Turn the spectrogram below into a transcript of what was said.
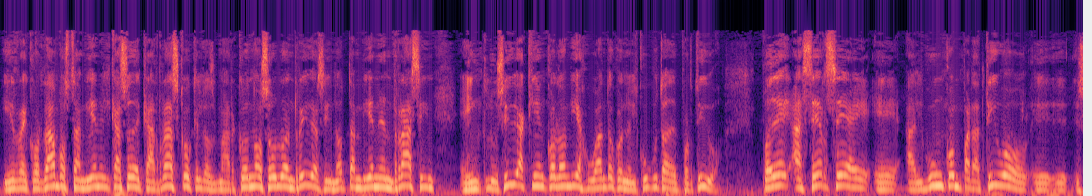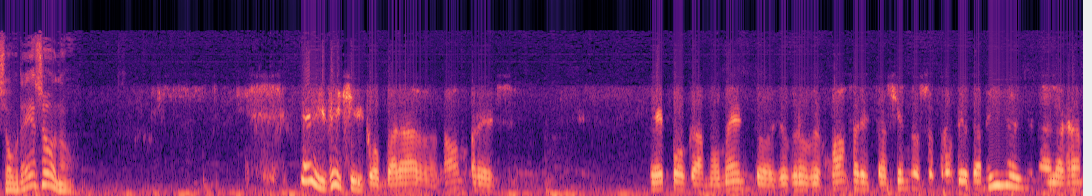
Y recordamos también el caso de Carrasco, que los marcó no solo en River, sino también en Racing e inclusive aquí en Colombia jugando con el Cúcuta Deportivo. ¿Puede hacerse eh, algún comparativo sobre eso o no? Es difícil comparar nombres, épocas, momentos. Yo creo que Juanfer está haciendo su propio camino y una de las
